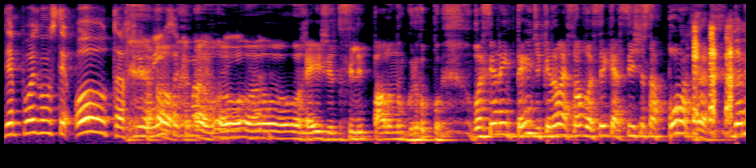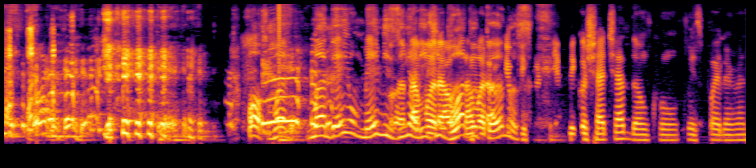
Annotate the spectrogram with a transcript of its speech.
Depois vamos ter outra só que uma o, o, o, o rage do Felipe Paulo no grupo. Você não entende que não é só você que assiste essa porra? Dando spoiler. Pô, mano, mandei um memezinho Na ali moral, de boa do moral, eu Thanos. fico, eu fico chateadão com, com spoiler, mano.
